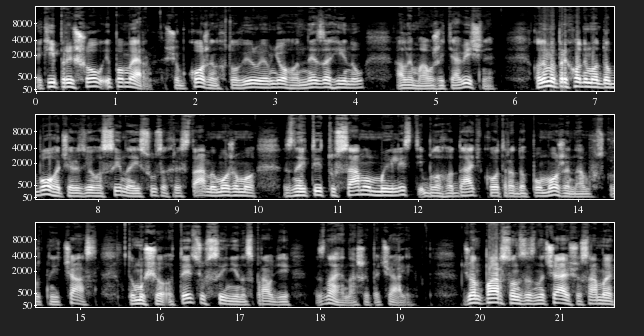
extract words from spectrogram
який прийшов і помер, щоб кожен, хто вірує в нього, не загинув, але мав життя вічне. Коли ми приходимо до Бога через Його Сина Ісуса Христа, ми можемо знайти ту саму милість і благодать, котра допоможе нам в скрутний час, тому що Отець у Сині насправді знає наші печалі. Джон Парсон зазначає, що саме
